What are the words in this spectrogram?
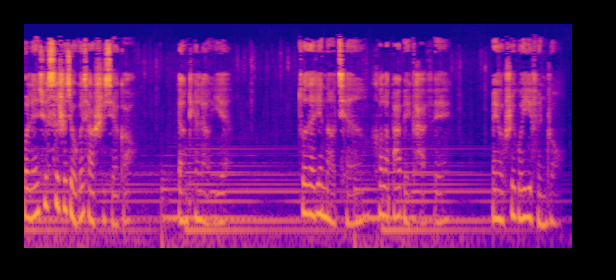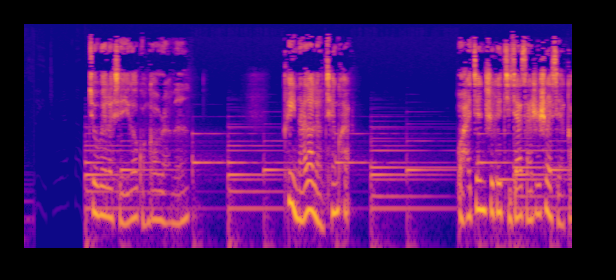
我连续四十九个小时写稿，两天两夜。坐在电脑前喝了八杯咖啡，没有睡过一分钟，就为了写一个广告软文，可以拿到两千块。我还兼职给几家杂志社写稿，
